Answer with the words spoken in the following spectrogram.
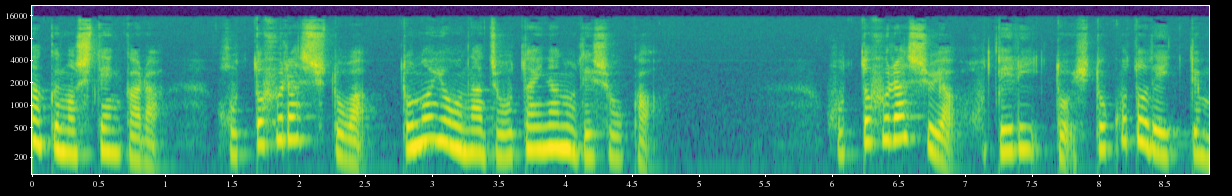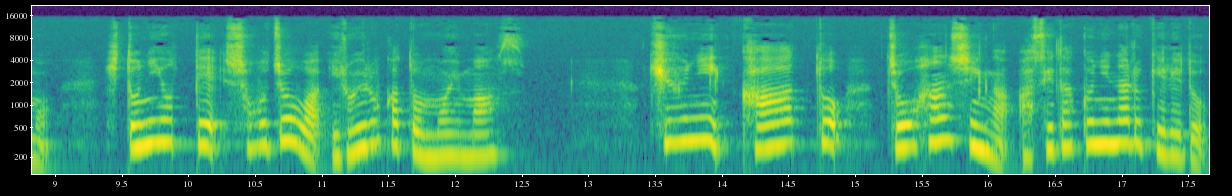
学の視点からホットフラッシュとはどのような状態なのでしょうか？ホットフラッシュやホテリと一言で言っても人によって症状はいろいろかと思います。急にカーッと上半身が汗だくになるけれど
